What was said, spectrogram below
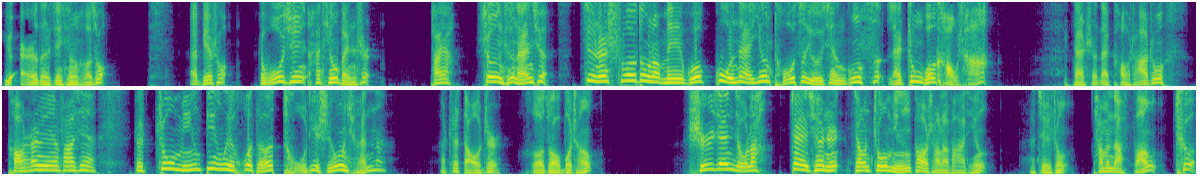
与儿子进行合作。哎，别说这吴军还挺有本事，他呀盛情难却，竟然说动了美国顾耐英投资有限公司来中国考察。但是在考察中，考察人员发现这周明并未获得土地使用权呢，啊，这导致合作不成。时间久了，债权人将周明告上了法庭，最终他们的房车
